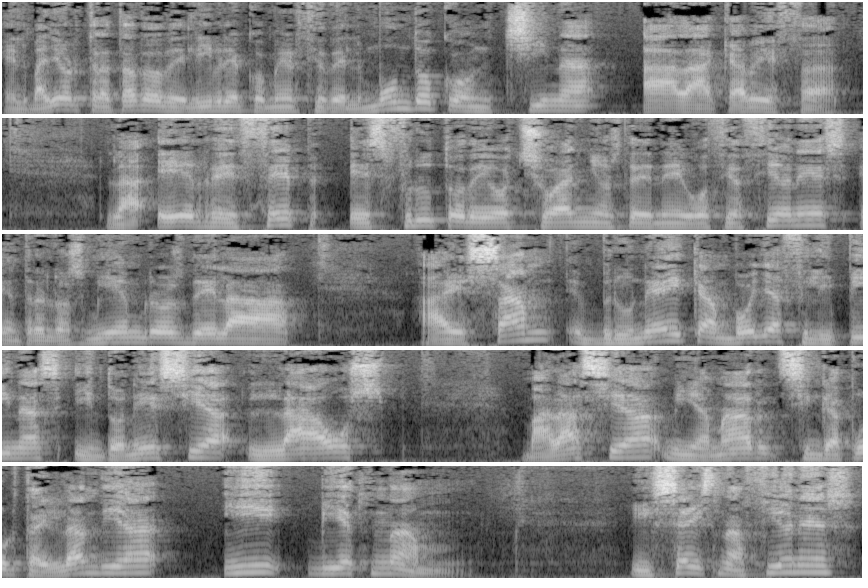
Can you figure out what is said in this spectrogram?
el mayor tratado de libre comercio del mundo con China a la cabeza. La RCEP es fruto de ocho años de negociaciones entre los miembros de la AESAM, Brunei, Camboya, Filipinas, Indonesia, Laos, Malasia, Myanmar, Singapur, Tailandia y Vietnam. Y seis naciones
